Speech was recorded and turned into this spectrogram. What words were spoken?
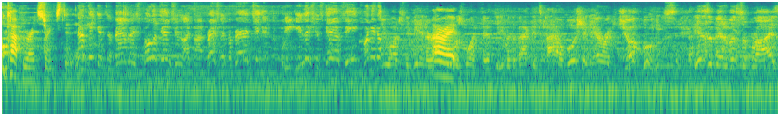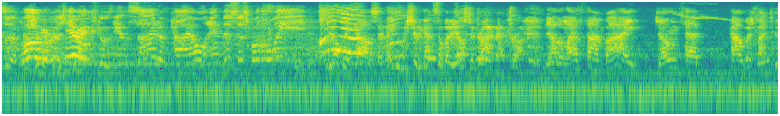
No copyright strikes today. Nothing gets a family's full attention like my freshly prepared chicken. The delicious KFC $20. You watch the Gander All right. Outdoors 150, but the fact it's Kyle Busch and Erik Jones is a bit of a surprise uh, for Whoa, here sure. comes As Erik. Jones goes inside of Kyle, and this is for the lead. You don't think Kyle said maybe we should have got somebody else to drive that truck? Now, the last time by, Jones had Kyle Busch by two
